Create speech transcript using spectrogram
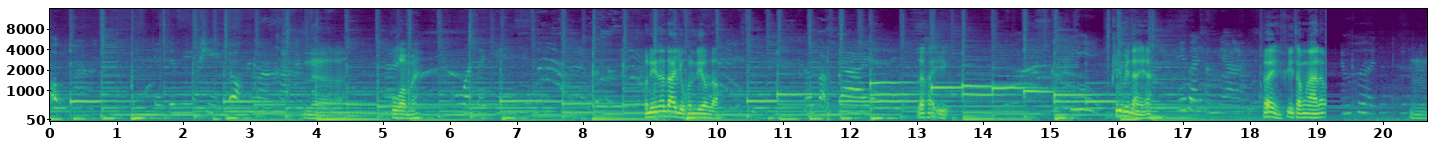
ออกมาเดี๋ยวจะมีผีออกมาค่ะเนอกลัวไหมกลัวจะกินวันนี้นันดาอยู่คนเดียวเหรอแล้วกับยาย แล้วใครอีก พี่พี่ไปไหนอะพี่ไปทำงานเฮ้ย พี่ทำงานแล้วเป็นเพื่อนอืม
